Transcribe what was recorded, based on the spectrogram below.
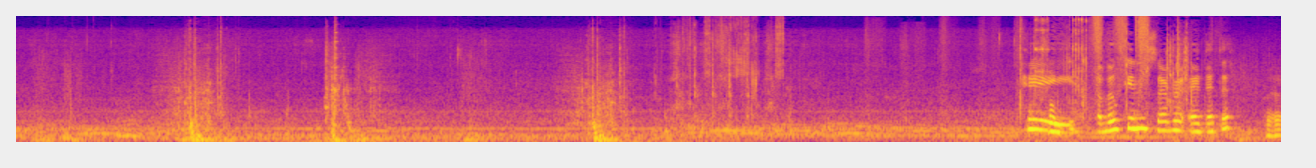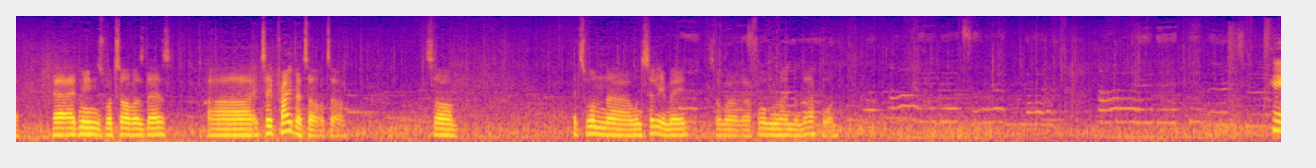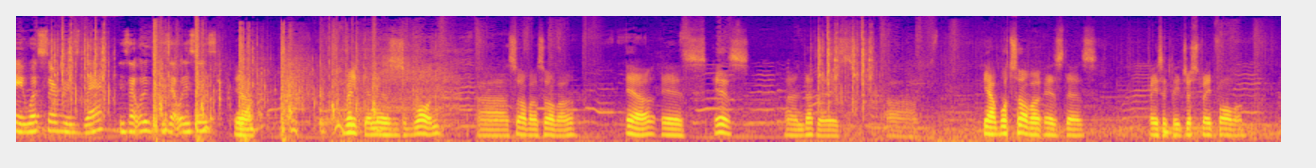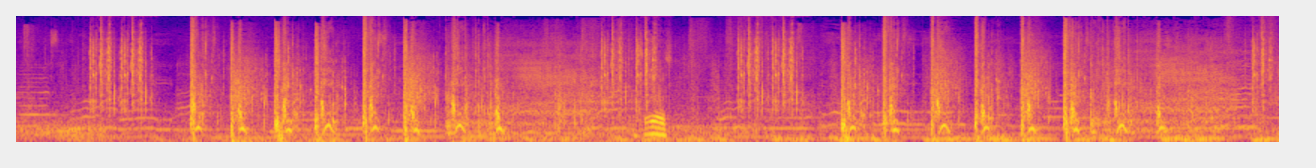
Hey, a Vulcan server er dette? uh, it means what servers there's. Uh, it's a private server, so it's one uh, one silly main. So we're uh, fooling around on that one. Hey, what server is that? Is that what it, is that what it says? Yeah. Vilken is one uh, server server. Air is is, and that is uh, yeah. What server is this? Basically, just straightforward.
